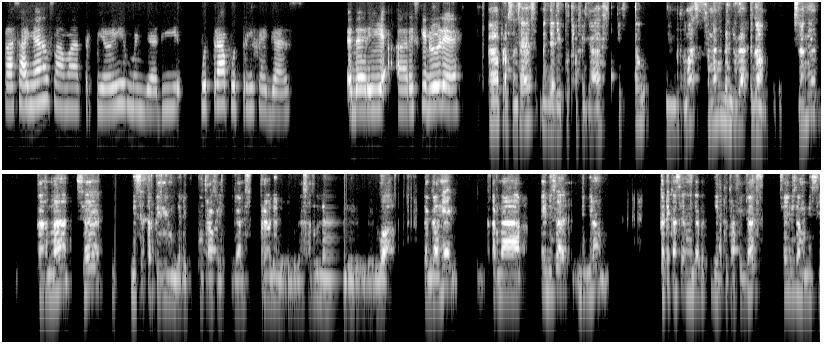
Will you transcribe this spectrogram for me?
rasanya selama terpilih menjadi Putra Putri Vegas? Eh, dari uh, Rizky dulu deh. Uh, perasaan saya menjadi Putra Vegas itu yang pertama senang dan juga tegang. Senangnya karena saya bisa terpilih menjadi Putra Vegas periode 2021 dan 2022. Tegangnya karena saya bisa dibilang ketika saya menjabat jadi Putra Vegas, saya bisa mengisi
